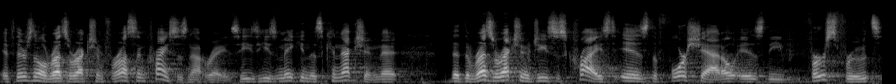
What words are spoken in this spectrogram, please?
if there's no resurrection for us, then Christ is not raised. He's, he's making this connection that, that the resurrection of Jesus Christ is the foreshadow, is the first fruits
